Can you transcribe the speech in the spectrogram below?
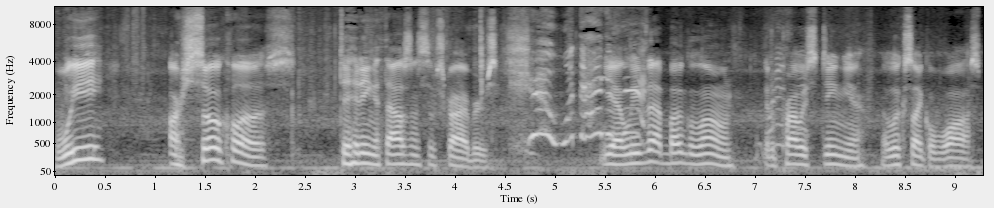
we are so close to hitting a thousand subscribers. Shoot! What the heck? Yeah, leave that bug alone. It'll probably sting you. It looks like a wasp,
